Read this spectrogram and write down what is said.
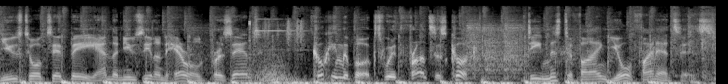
News Talk ZB and the New Zealand Herald present Cooking the Books with Frances Cook, demystifying your finances.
